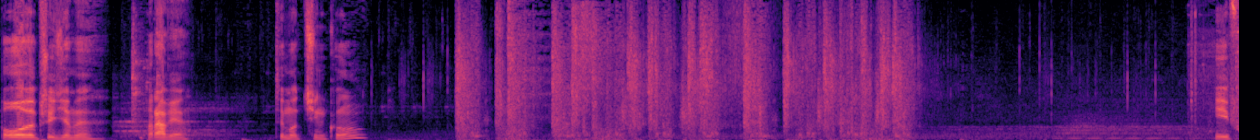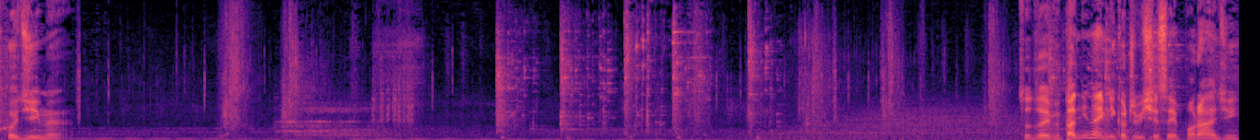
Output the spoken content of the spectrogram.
Połowę przyjdziemy prawie w tym odcinku. I wchodzimy. Co tutaj wypadnie? Najemnik oczywiście sobie poradzi.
